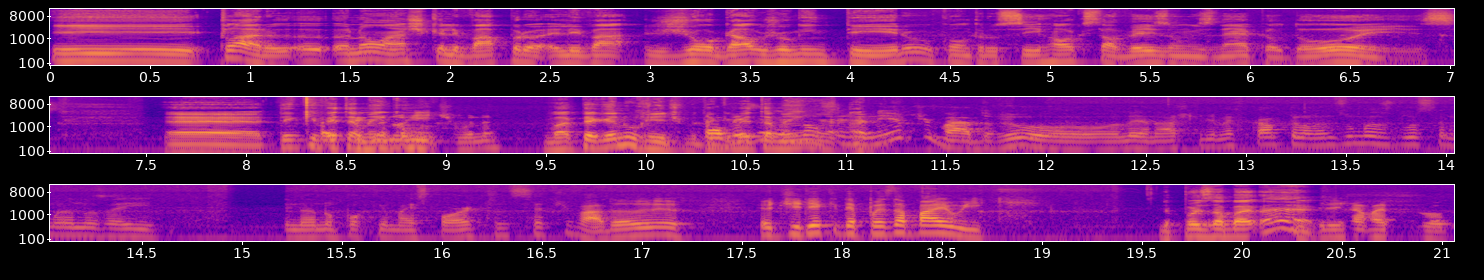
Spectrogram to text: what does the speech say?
E, claro, eu, eu não acho que ele vá, pro, ele vá jogar o jogo inteiro contra o Seahawks, talvez um snap ou dois. É, tem que ver Vai também pegando como, ritmo, né? vai pegando o ritmo. Tem Talvez que ver ele também. não seja nem ativado, viu, Leno? Acho que ele vai ficar pelo menos umas duas semanas aí, treinando um pouquinho mais forte antes de ser ativado. Eu, eu, eu diria que depois da bye week Depois da. ba- É, ele já vai pro jogo.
